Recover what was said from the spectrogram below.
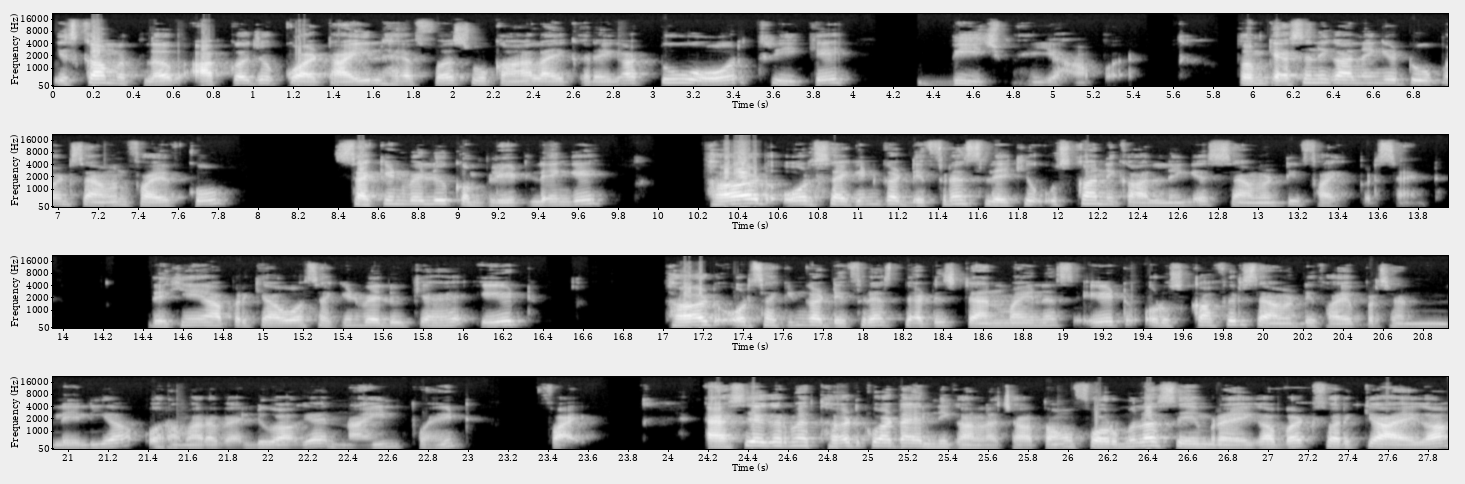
इसका मतलब आपका जो क्वार्टाइल है फ़र्स्ट वो कहाँ लाई करेगा? टू और थ्री के बीच में, यहाँ पर। तो हम कैसे निकालेंगे 2.75 को? सेकंड वैल्यू कंप्लीट लेंगे। थर्ड और सेकंड का डिफरेंस लेके उसका निकाल लेंगे 75 परसेंट देखिए यहाँ पर क्या हुआ सेकंड वैल्यू क्या है? 8 थर्ड और सेकंड का difference that is 10 minus eight और उसका फिर 75 परसेंट ले लिया, और हमारा वैल्यू आ गया 9.5 ऐसे अगर मैं थर्ड क्वार्टाइल निकालना चाहता हूँ फॉर्मूला सेम रहेगा बट फ़र्क क्या आएगा?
